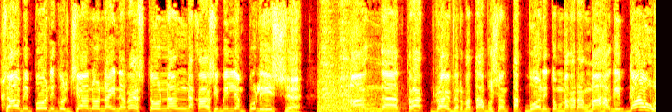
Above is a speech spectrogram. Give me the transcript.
sabi po ni Golciano na inaresto ng nakasibilyang pulis ang uh, truck driver matapos siyang takbuhan itong makarang mahagip daw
